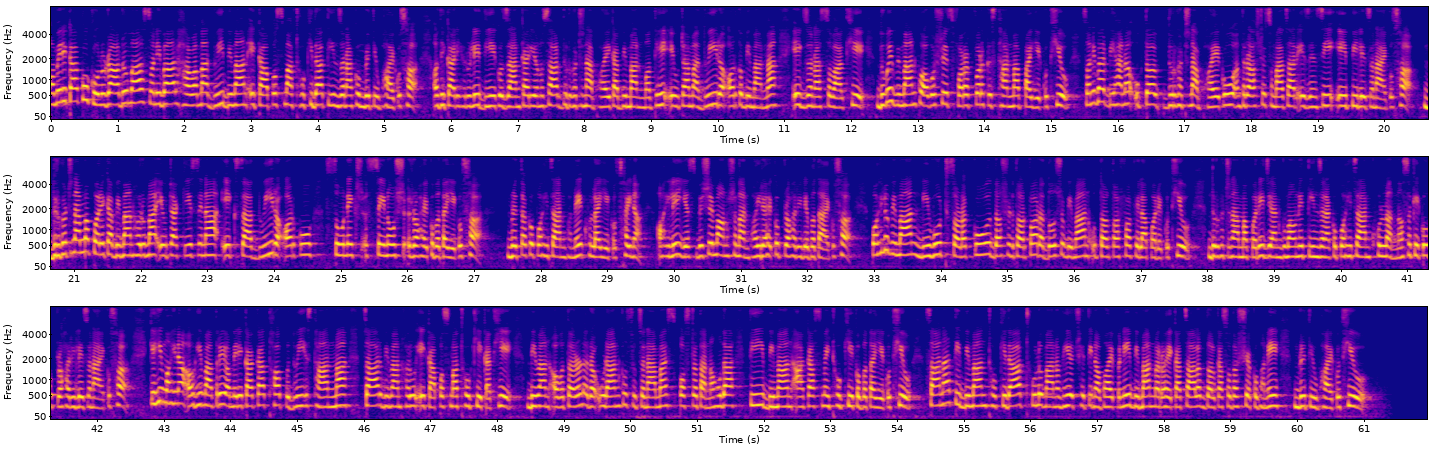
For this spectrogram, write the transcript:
अमेरिकाको कोलोराडोमा शनिबार हावामा दुई विमान एक आपसमा ठोकिँदा तीनजनाको मृत्यु भएको छ। अधिकारीहरूले दिएको जानकारी अनुसार दुर्घटना भएका विमान मध्ये एउटामा दुई र अर्को विमानमा एकजना सवार थिए। दुवै विमानको अवशेष फरक फरक स्थानमा पाइएको थियो। शनिबार बिहान उक्त दुर्घटना भएको अन्तर्राष्ट्रिय समाचार एजेन्सी एपीले जनाएको छ। दुर्घटनामा परेका विमानहरूमा एउटा केसेना एक सात दुई र अर्को सोनेक्स सेनोस रहेको बताइएको छ। मृतकको पहिचान भने खुलाइएको छैन। अहिले यस विषयमा अनुसन्धान भइरहेको प्रहरीले बताएको छ। पहिलो विमान निवोट सड़कको दक्षिणतर्फ र दोस्रो विमान उत्तरतर्फ फेला परेको थियो। दुर्घटनामा परि ज्यान गुमाउने तीनजनाको पहिचान खुल्न नसकेको प्रहरीले जनाएको छ। केही महिना अघि मात्रै अमेरिकाका थप दुई स्थानमा चार विमानहरू एक आपसमा ठोकिएका थिए। विमान अवतरण र उडानको सूचनामा स्पष्टता नहुँदा ती विमान आकाशमै ठोकिएको बताइएको थियो। साना ती विमान ठोकिँदा ठूलो मानवीय क्षति नभए पनि विमानमा रहेका चालक दलका सदस्यको भने मृत्यु भएको थियो।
